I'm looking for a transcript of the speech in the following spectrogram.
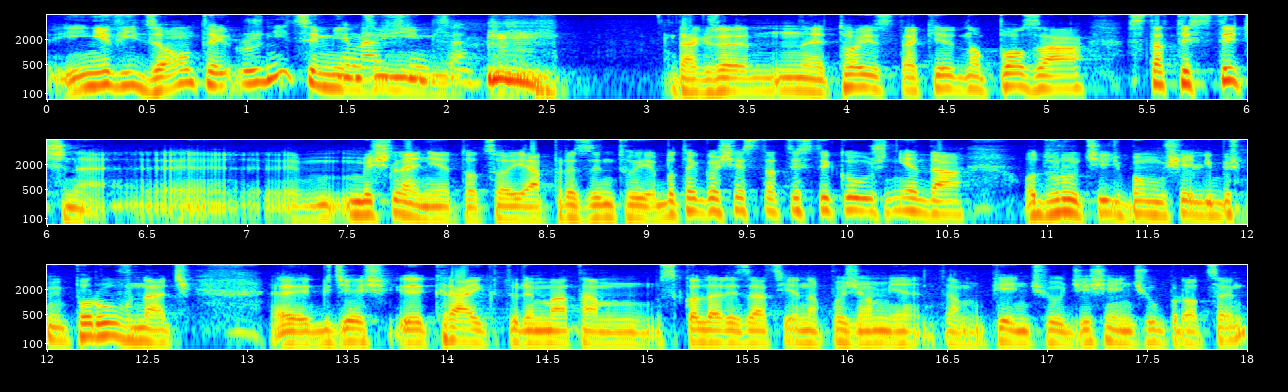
I nie widzą tej różnicy między nimi. Także mm, to jest takie no, poza statystyczne e, myślenie, to co ja prezentuję, bo tego się statystyką już nie da odwrócić, bo musielibyśmy porównać e, gdzieś e, kraj, który ma tam skolaryzację na poziomie tam 5-10%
